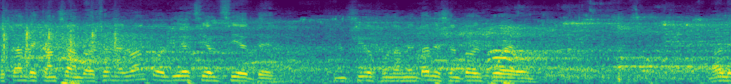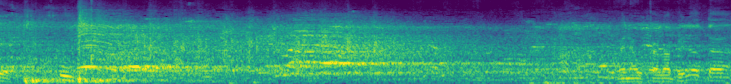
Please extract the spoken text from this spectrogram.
Están descansando allá en el banco el 10 y el 7. que Han sido fundamentales en todo el juego. Vale. Uh. Van a buscar la pelota.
